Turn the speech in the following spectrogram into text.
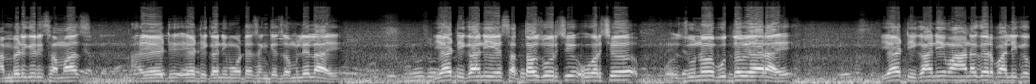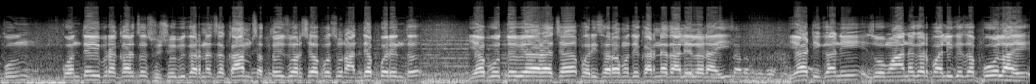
आंबेडकरी समाज हा या ठि या ठिकाणी मोठ्या संख्येत जमलेला आहे. या ठिकाणी हे सत्तावीस वर्ष वर्ष जुनं बुद्धविहार आहे. या ठिकाणी महानगरपालिकेकडून कोणत्याही प्रकारचं सुशोभीकरणाचं काम सत्तावीस वर्षापासून अद्यापपर्यंत या बौद्धविहाराच्या परिसरामध्ये करण्यात आलेलं नाही. या ठिकाणी जो महानगरपालिकेचा पोल आहे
